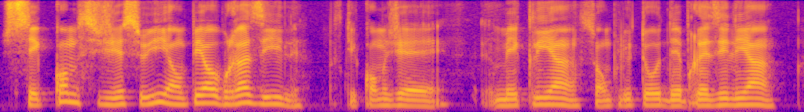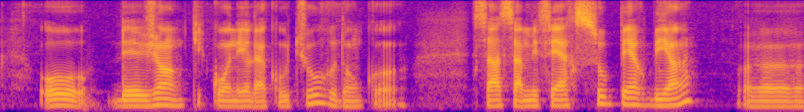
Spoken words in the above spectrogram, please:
c'est comme si je suis un peu au Brésil. Parce que comme j'ai, mes clients sont plutôt des Brésiliens ou des gens qui connaissent la culture, donc euh, ça, ça me fait super bien. euh,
